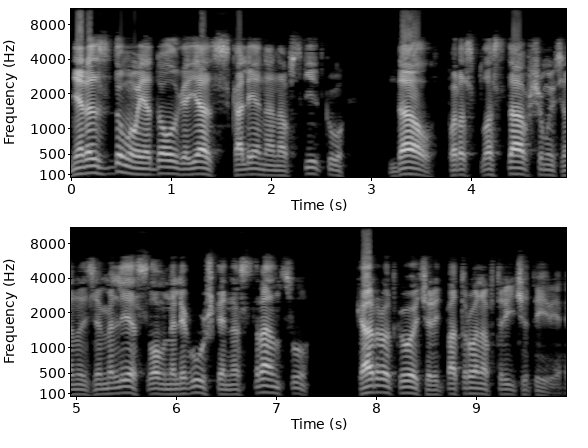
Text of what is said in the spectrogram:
Не раздумывая долго, я с колена навскидку дал по распластавшемуся на земле, словно лягушка иностранцу, Короткую очередь патронов 3-4.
